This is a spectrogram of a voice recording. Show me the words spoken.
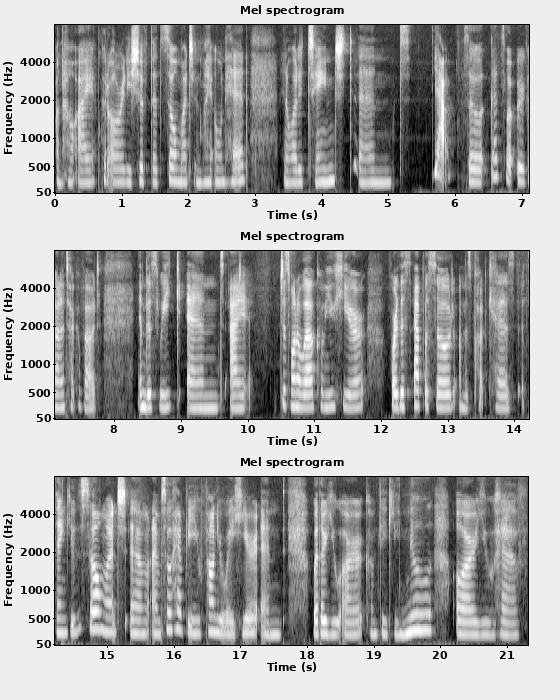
on how I could already shift that so much in my own head and what it changed. And yeah, so that's what we're going to talk about in this week. And I just want to welcome you here for this episode on this podcast. Thank you so much. Um, I'm so happy you found your way here, and whether you are completely new or you have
